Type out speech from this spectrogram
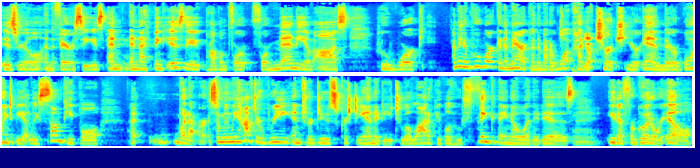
Israel and the Pharisees, and mm-hmm. and I think is the problem for for many of us who work. I mean, who work in America, no matter what kind Yep. of church you're in, there are going to be at least some people uh, whatever. So I mean, we have to reintroduce Christianity to a lot of people who think they know what it is, mm. either for good or ill,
